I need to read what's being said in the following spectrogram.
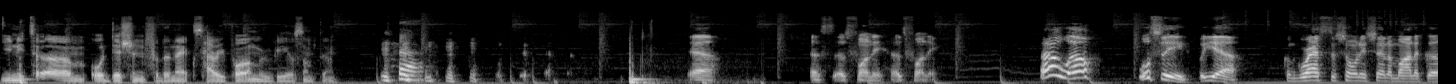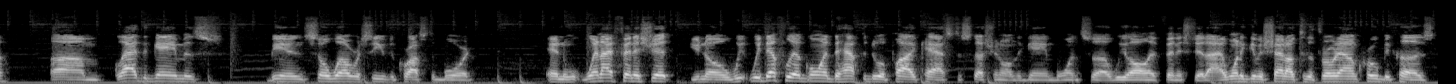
You need to um, audition for the next Harry Potter movie or something. Yeah. That's that's funny. That's funny. Oh well, we'll see. But yeah, congrats to Sony Santa Monica. Um, glad the game is being so well received across the board. And when I finish it, you know, we, we definitely are going to have to do a podcast discussion on the game once uh, we all have finished it. I want to give a shout out to the Throwdown crew because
